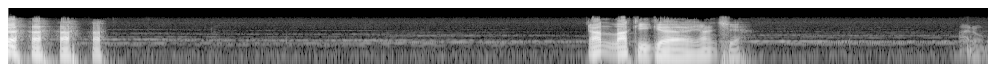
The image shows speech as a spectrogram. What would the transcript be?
Unlucky guy, aren't you? I don't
